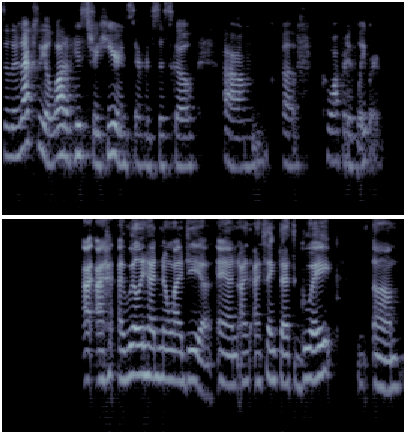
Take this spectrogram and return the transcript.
so there's actually a lot of history here in San Francisco um, of cooperative labor. I, I really had no idea. And I, I think that's great um,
